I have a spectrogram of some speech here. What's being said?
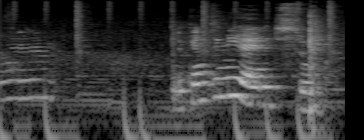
Hum, 500 ml de suco.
